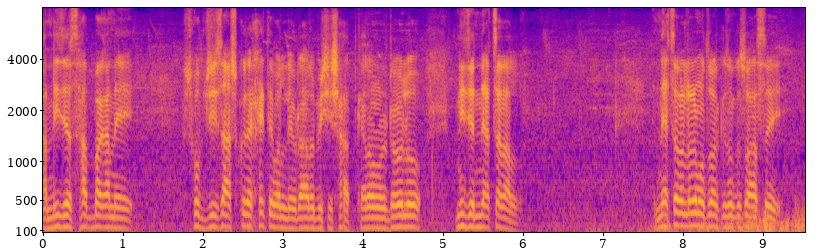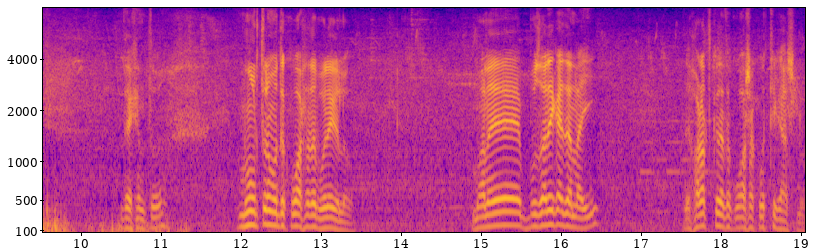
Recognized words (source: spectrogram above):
আর নিজের ছাদ বাগানে সবজি চাষ করে খাইতে পারলে ওটা আরও বেশি স্বাদ, কারণ ওটা হলো নিজের ন্যাচারাল ন্যাচারালের মতো আর কিছু কিছু আছে। দেখেন তো, মুহূর্তের মধ্যে কুয়াশাতে ভরে গেল। মানে বোঝারই কাজা নাই যে হঠাৎ করে এত কুয়াশা কোথেকে আসলো।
